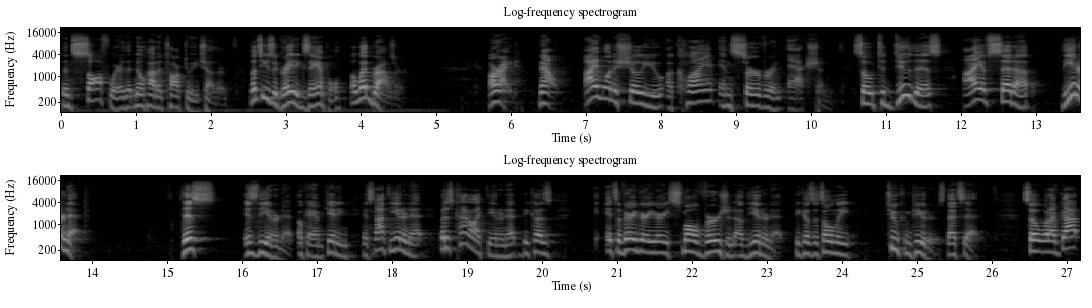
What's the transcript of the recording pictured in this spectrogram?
than software that know how to talk to each other. Let's use a great example, a web browser. All right, now I want to show you a client and server in action. So to do this, I have set up the internet. This is the internet. Okay, I'm kidding. It's not the internet, but it's kind of like the internet because it's a very, very, very small version of the internet because it's only two computers. That's it. So what I've got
